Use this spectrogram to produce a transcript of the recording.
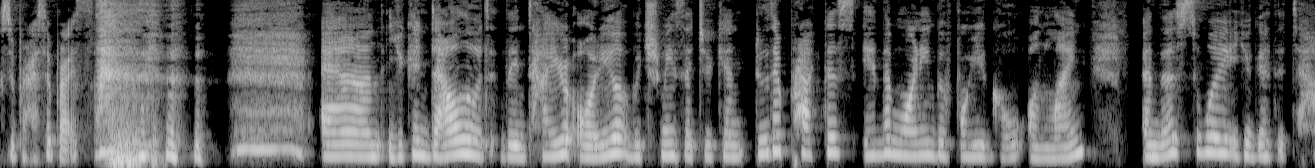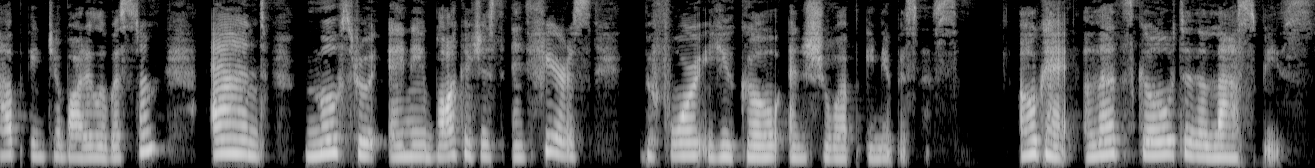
Surprise, surprise. and you can download the entire audio, which means that you can do the practice in the morning before you go online. And this way you get to tap into bodily wisdom and move through any blockages and fears before you go and show up in your business. Okay, let's go to the last piece.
